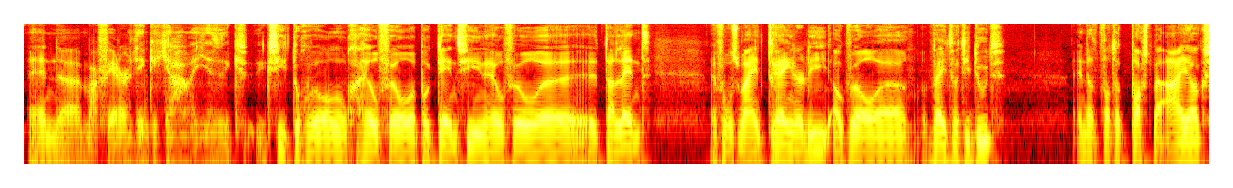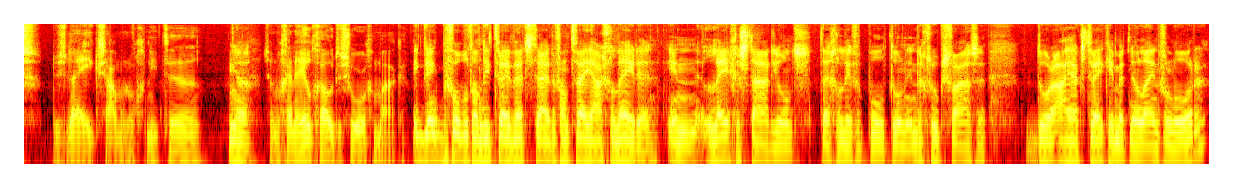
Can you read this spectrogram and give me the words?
En, eh, maar verder denk ik, ja, ik, ik zie toch wel nog heel veel potentie en heel veel eh, talent. En volgens mij een trainer die ook wel eh, weet wat hij doet. En dat wat ook past bij Ajax. Dus nee, ik zou me nog niet, eh, Ja. Ze hebben geen heel grote zorgen maken. Ik denk bijvoorbeeld aan die twee wedstrijden van twee jaar geleden. In lege stadions tegen Liverpool toen in de groepsfase. Door Ajax twee keer met 0-1 verloren.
